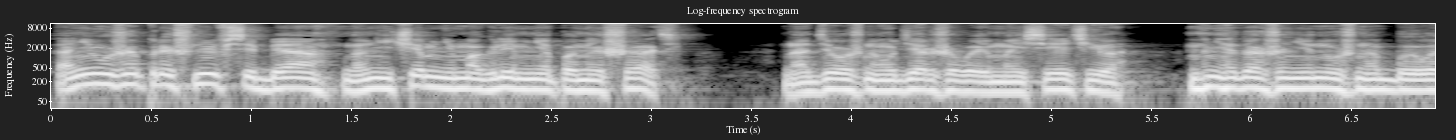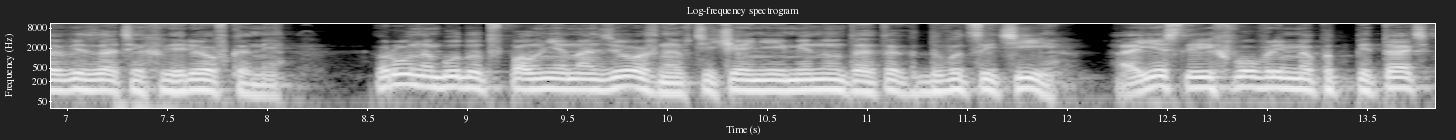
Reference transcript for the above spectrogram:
Они уже пришли в себя, но ничем не могли мне помешать. Надежно удерживаемой сетью, мне даже не нужно было вязать их веревками. Руны будут вполне надежны в течение минут этих 20, а если их вовремя подпитать,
